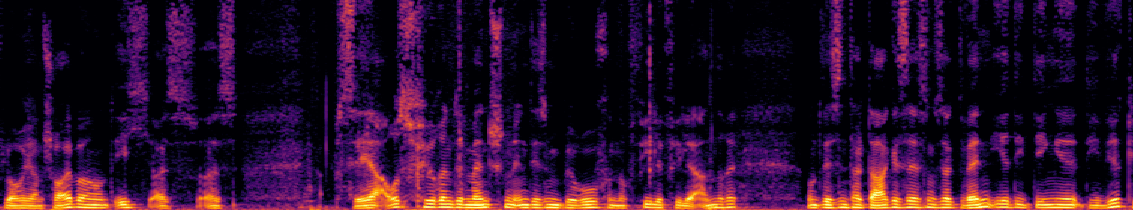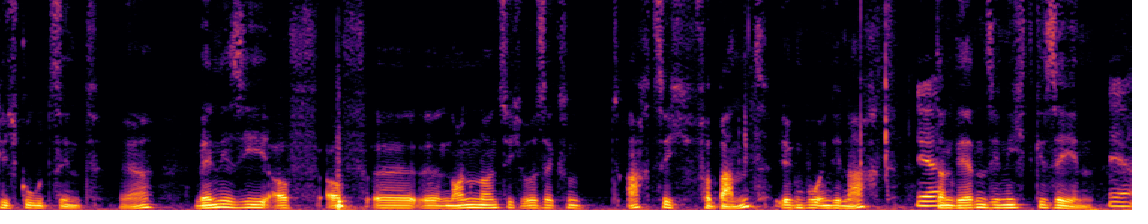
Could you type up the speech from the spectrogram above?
Florian Schäuber und ich als, als sehr ausführende Menschen in diesem Beruf und noch viele, viele andere. Und wir sind halt da gesessen und gesagt, wenn ihr die Dinge, die wirklich gut sind, ja, wenn ihr sie auf, auf äh, 99.86 Uhr verbannt, irgendwo in die Nacht, Ja. dann werden sie nicht gesehen. Ja.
